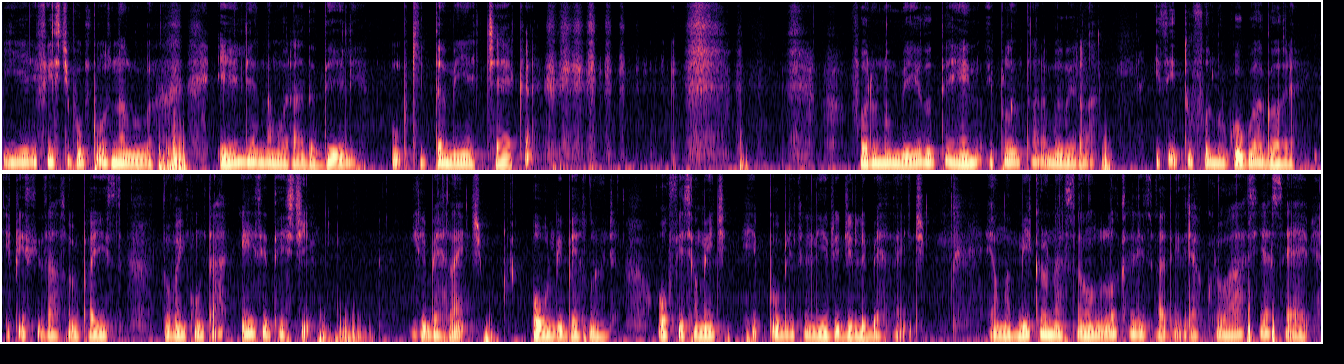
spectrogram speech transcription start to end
E ele fez tipo um pouso na lua. Ele e a namorada dele, que também é tcheca, foram no meio do terreno e plantaram a bandeira lá. E se tu for no Google agora e pesquisar sobre o país, tu vai encontrar esse textinho: Liberland ou Liberlândia, oficialmente República Livre de Liberland. É uma micronação localizada entre a Croácia e a Sérvia,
